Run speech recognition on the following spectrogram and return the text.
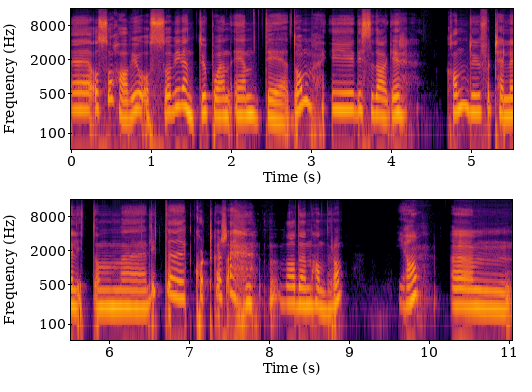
og så har vi jo også, vi venter jo på en EMD-dom i disse dager. Kan du fortelle litt om, litt kort kanskje, hva den handler om? Ja, um,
